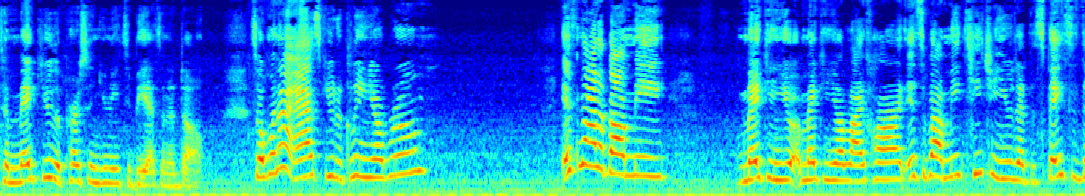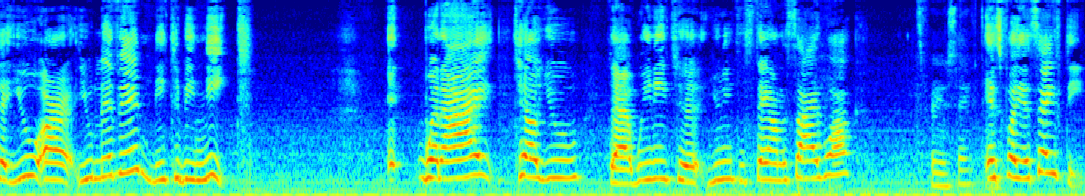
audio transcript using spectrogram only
to make you the person you need to be as an adult. So when I ask you to clean your room, it's not about me making your making your life hard. It's about me teaching you that the spaces that you are you live in need to be neat. It, when I tell you that we need to you need to stay on the sidewalk, It's for your safety. it's for your safety.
